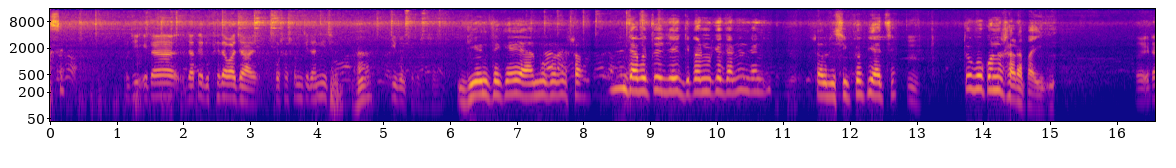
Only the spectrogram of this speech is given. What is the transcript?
আছে। বলছি এটা যাতে রুখে দেওয়া যায় প্রশাসনকে জানিয়েছে হ্যাঁ। কি বলছে প্রশাসন? ডিএন থেকে আরম্ভ করে সব যাবতীয় যে ডিপার্টমেন্টকে জানেন জানি সব রিসিভ কপি আছে। হুম। তবুও কোনো সাড়া পাইনি। এটা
